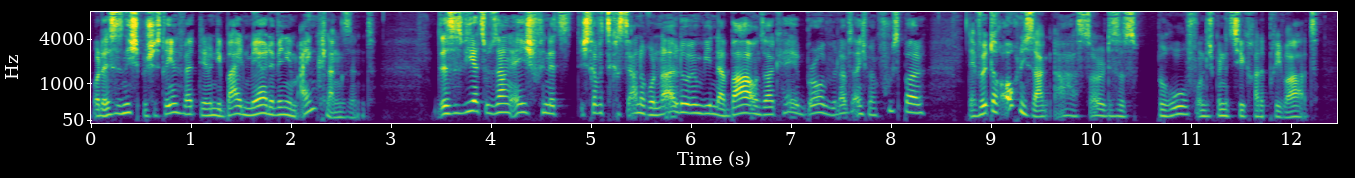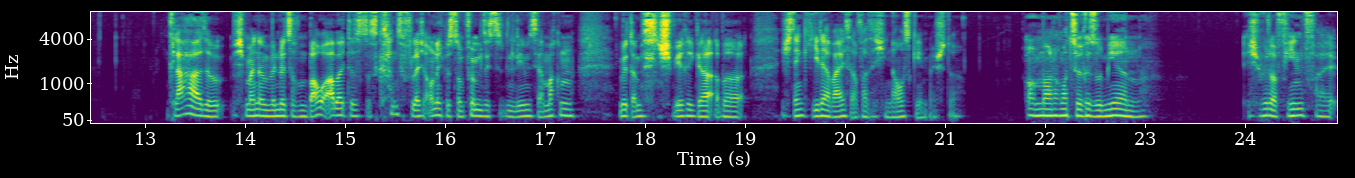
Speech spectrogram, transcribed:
oder ist es nicht bestrebenswert, wenn die beiden mehr oder weniger im Einklang sind? Das ist wie zu sagen, ey, ich finde jetzt, ich treffe jetzt Cristiano Ronaldo irgendwie in der Bar und sag, hey Bro, wie läuft's eigentlich beim Fußball? Der wird doch auch nicht sagen, ah, sorry, das ist Beruf und ich bin jetzt hier gerade privat. Klar, also ich meine, wenn du jetzt auf dem Bau arbeitest, das kannst du vielleicht auch nicht bis zum 65. Lebensjahr machen, wird ein bisschen schwieriger, aber ich denke, jeder weiß, auf was ich hinausgehen möchte. Um mal nochmal zu resümieren, ich würde auf jeden Fall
